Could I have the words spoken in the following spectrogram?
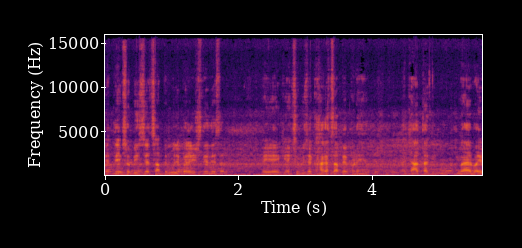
कहते एक सौ बीस से छापे मुझे पहले दे दे सर। एक सौ बीस कहाँ का छापे पड़े हैं। जहाँ तक भाई भाई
